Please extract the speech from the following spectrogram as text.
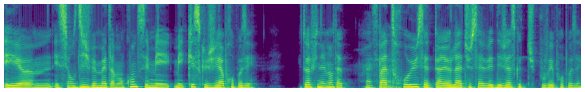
Et, et si on se dit je vais me mettre à mon compte, c'est mais mais qu'est-ce que j'ai à proposer? Et toi finalement t'as pas trop eu cette période-là, tu savais déjà ce que tu pouvais proposer?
